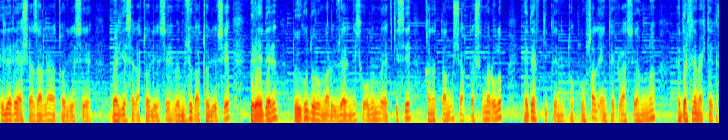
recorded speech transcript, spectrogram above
ileri yaş yazarlar atölyesi, belgesel atölyesi ve müzik atölyesi bireylerin duygu durumları üzerindeki olumlu etkisi kanıtlanmış yaklaşımlar olup hedef kitlenin toplumsal entegrasyonunu hedeflemektedir.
